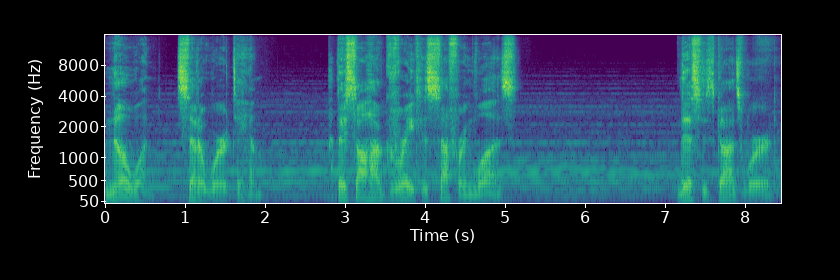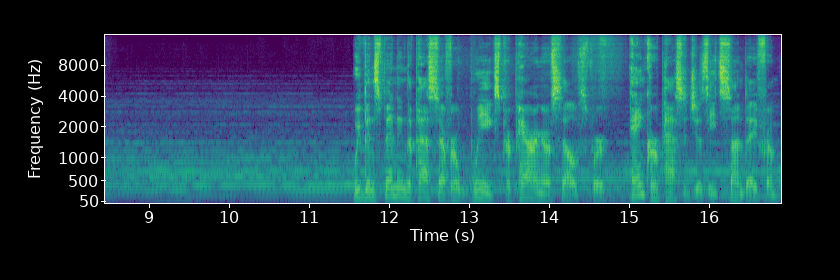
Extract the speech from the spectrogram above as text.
No one said a word to him. They saw how great his suffering was. This is God's Word. We've been spending the past several weeks preparing ourselves for anchor passages each Sunday from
